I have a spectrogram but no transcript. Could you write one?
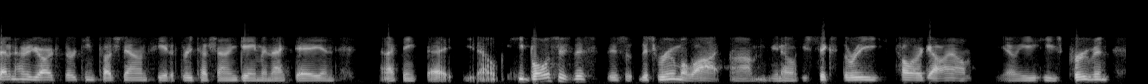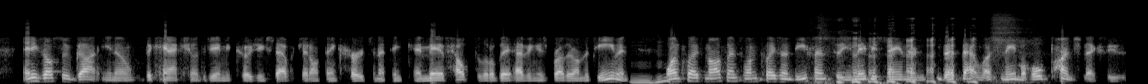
700 yards, 13 touchdowns. He had a three touchdown game in that day, and and I think that you know he bolsters this this this room a lot. Um, you know, he's six three, taller guy. Um, You know, he he's proven, and he's also got you know the connection with the JMU coaching staff, which I don't think hurts, and I think it may have helped a little bit having his brother on the team. And mm-hmm. one plays on offense, one plays on defense. So you may be saying that that must name a whole bunch next season.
